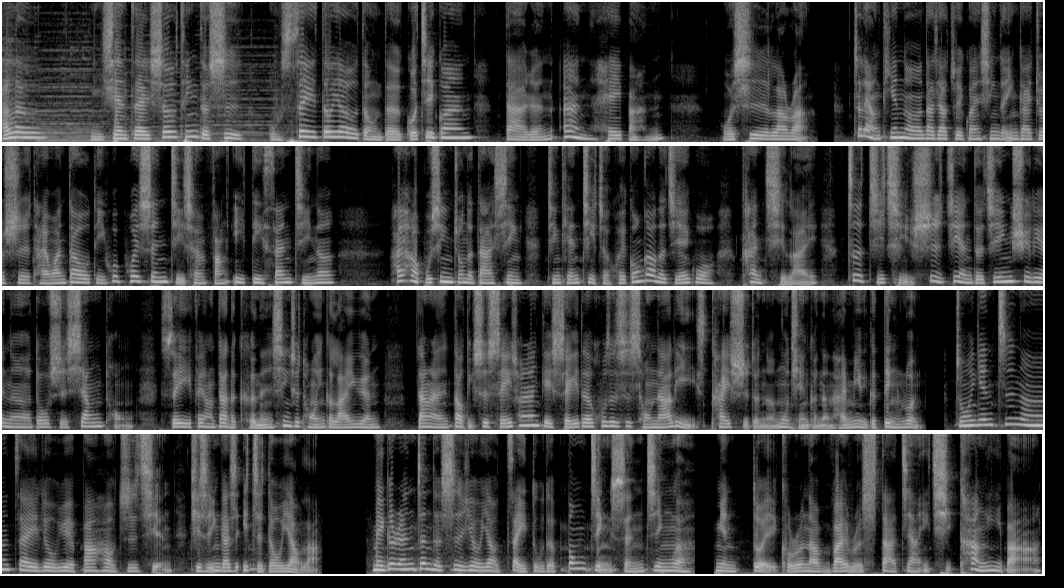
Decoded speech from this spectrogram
Hello，你现在收听的是五岁都要懂的国际观大人按黑板。我是 Lara。这两天呢，大家最关心的应该就是台湾到底会不会升级成防疫第三级呢？还好不幸中的大幸，今天记者会公告的结果看起来。这几起事件的基因序列呢都是相同，所以非常大的可能性是同一个来源。当然，到底是谁传染给谁的，或者是从哪里开始的呢？目前可能还没有一个定论。总而言之呢，在六月八号之前，其实应该是一直都要啦。每个人真的是又要再度的绷紧神经了，面对 coronavirus，大家一起抗疫吧。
